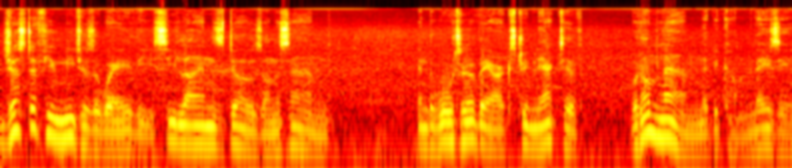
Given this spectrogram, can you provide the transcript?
Just a few meters away, the sea lions doze on the sand. In the water, they are extremely active, but on land, they become lazy.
